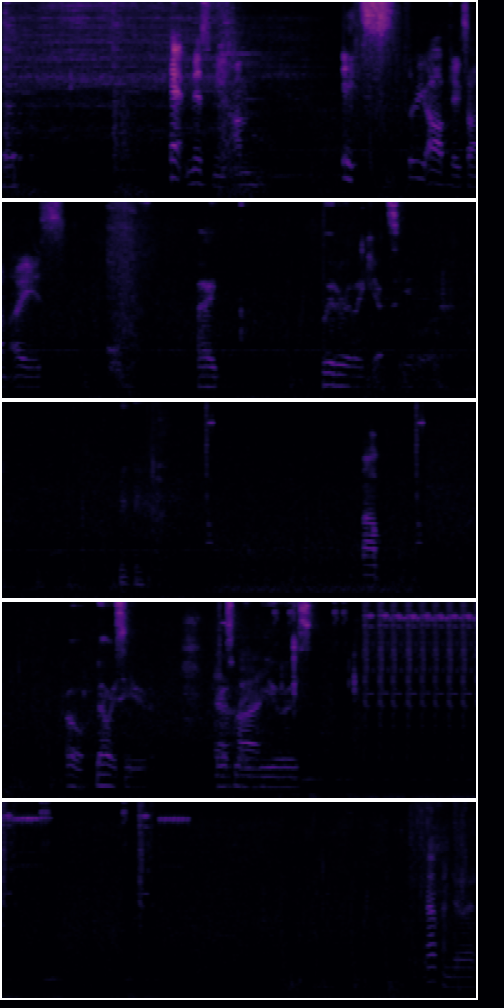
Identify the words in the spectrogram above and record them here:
Alright. Can't miss me. I'm. It's three objects on ice. I literally can't see anyone. Up. Oh, now I see you. I Yeah, guess my hi. view is. What happened to it?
